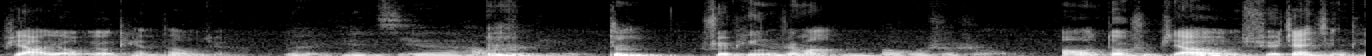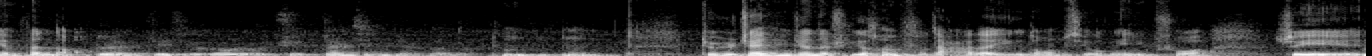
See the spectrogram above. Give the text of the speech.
比较有有天分，我觉得。对，天蝎还有水瓶，水瓶是吗？嗯，包括射手，哦，都是比较有学占星天分的哦。对，这几个都是有学占星天分的。嗯嗯嗯，就是占星真的是一个很复杂的一个东西，我跟你说，所以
